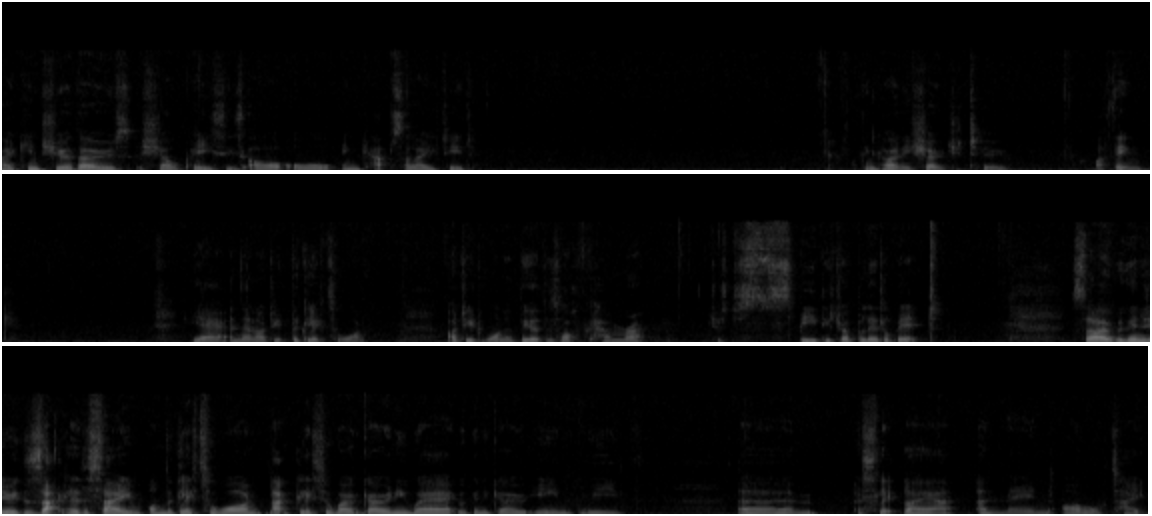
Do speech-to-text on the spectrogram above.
making sure those shell pieces are all encapsulated. I think I only showed you two I think. Yeah and then I did the glitter one. I did one of the others off camera just to speed it up a little bit. So we're going to do exactly the same on the glitter one. That glitter won't go anywhere. We're going to go in with um, a slip layer and then I will take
